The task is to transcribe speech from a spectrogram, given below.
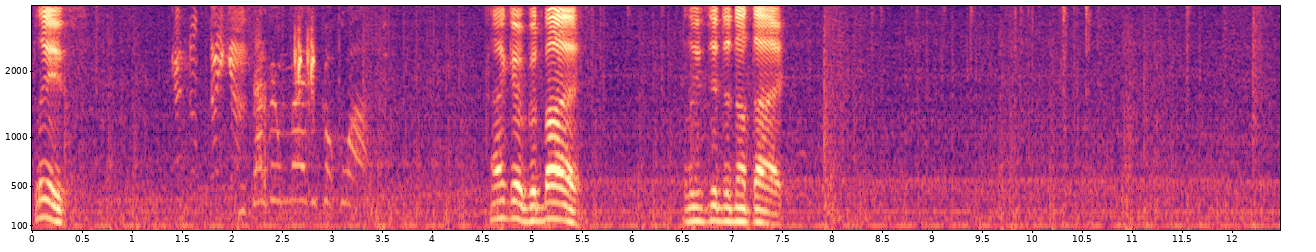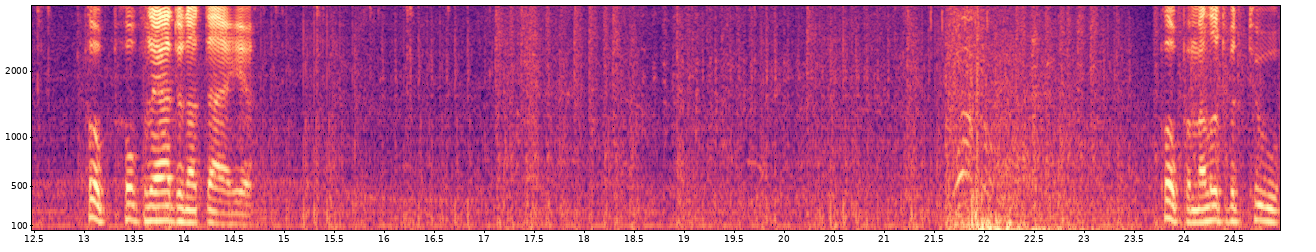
please. Thank you, goodbye. At least you did not die. Hope, hopefully I do not die here. Pope, I'm a little bit too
